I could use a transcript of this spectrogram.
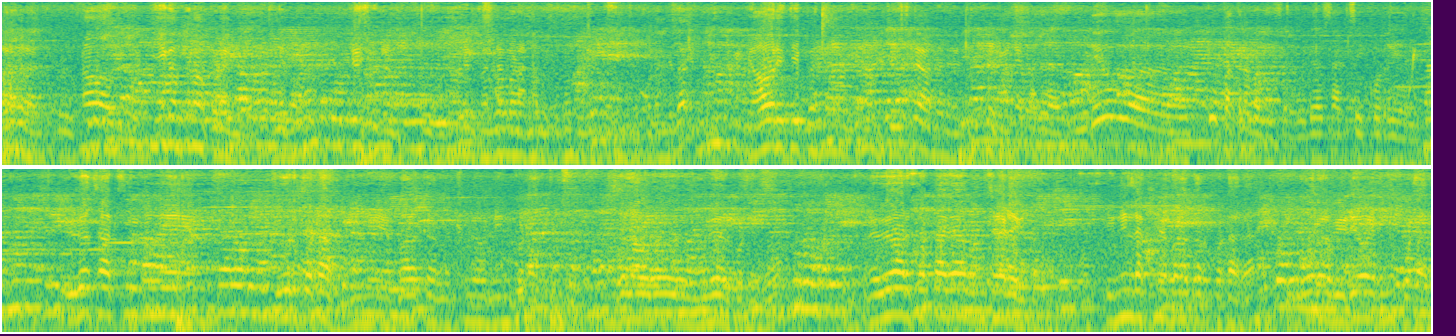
ಬರೆದ್ರೆ ನಾವು ಈಗ ಕೂಡ ನಾವು ನಿಮ್ಗೆ ಮಾಡೋಣ ಕೊಡಂಗಿಲ್ಲ ಯಾವ ರೀತಿ ಅಂತ ತಿಳಿಸಿದ್ರೆ ಆಮೇಲೆ ವಿಡಿಯೋ ಪತ್ರ ಬಂದಿದೆ ಸರ್ ವಿಡಿಯೋ ಸಾಕ್ಷಿ ಕೊಡ್ರಿ ವಿಡಿಯೋ ಸಾಕ್ಷಿ ಇವರು ಕೊಟ್ಟಾರ ಹೆಬ್ಬಾಳ್ಕರ್ ಲಕ್ಷ್ಮಿ ಅವ್ರು ನೀನು ಕೊಟ್ಟಾರ ಮೊದಲು ಅವರು ರವಿವಾರ ಕೊಟ್ಟಿದ್ರು ರವಿವಾರ ಕೊಟ್ಟಾಗ ಒಂದು ಸೈಡ್ ಆಗಿತ್ತು ಇನ್ನಿನ ಲಕ್ಷ್ಮಿ ಹೆಬ್ಬಾಳ್ಕರ್ ಕೊಟ್ಟಾಗ ಅವರ ವಿಡಿಯೋ ಇನ್ನೂ ಕೊಟ್ಟಾಗ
